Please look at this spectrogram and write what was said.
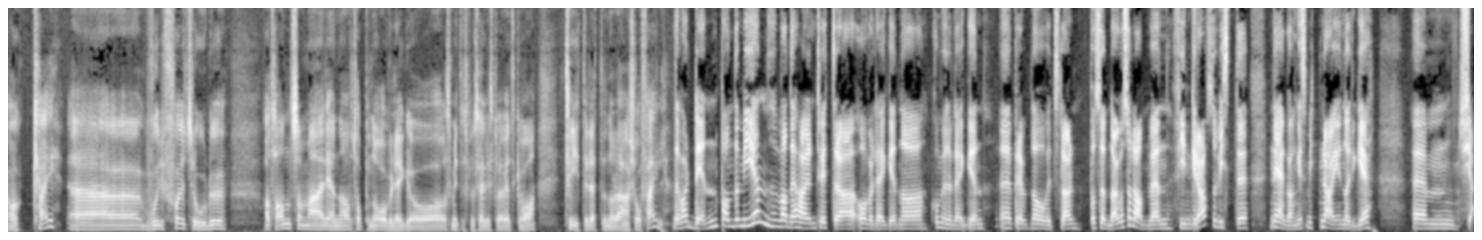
Ok. Eh, hvorfor tror du at han, som er en av toppene overlege og smittespesialist og jeg vet ikke hva, tweeter dette når det er så feil? Det var den pandemien, var det han tvitra, overlegen og kommunelegen eh, Preben Aavitsland på søndag. Og så la han ved en fin graf som viste nedgang i smitten da, i Norge. Um, tja,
